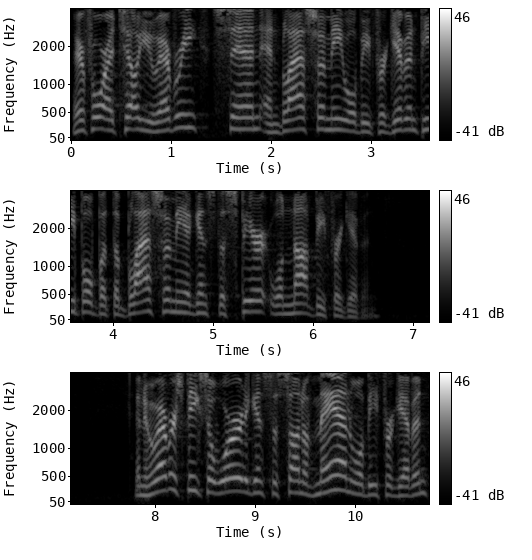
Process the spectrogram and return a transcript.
Therefore, I tell you, every sin and blasphemy will be forgiven people, but the blasphemy against the Spirit will not be forgiven. And whoever speaks a word against the Son of Man will be forgiven,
